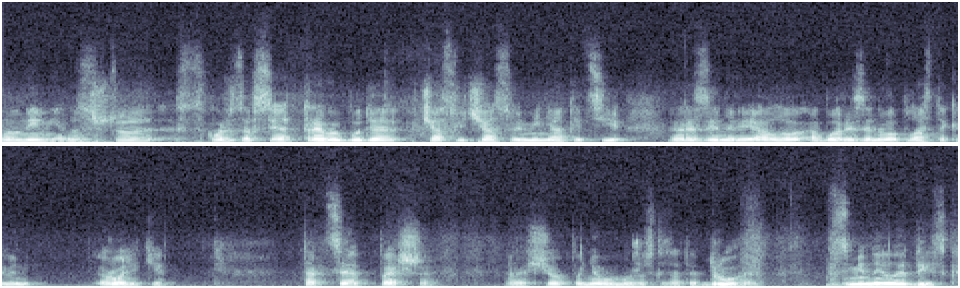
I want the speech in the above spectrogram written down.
Головний мінус, що скоріш за все треба буде час від часу міняти ці резинові або резиново-пластикові ролики. Так, це перше, е, що по ньому можу сказати. Друге, змінили диск.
